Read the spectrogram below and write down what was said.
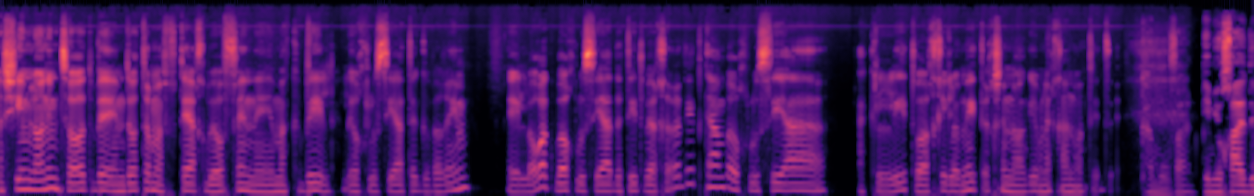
נשים לא נמצאות בעמדות המפתח באופן uh, מקביל לאוכלוסיית הגברים, uh, לא רק באוכלוסייה הדתית והחרדית, גם באוכלוסייה הכללית או החילונית, איך שנוהגים לכנות את זה. כמובן, במיוחד uh,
